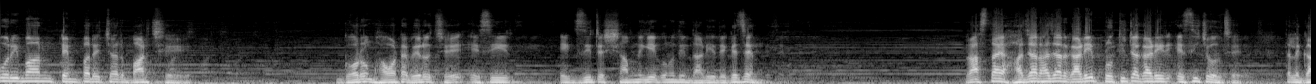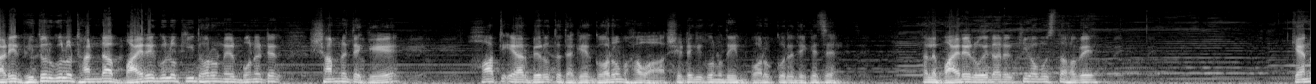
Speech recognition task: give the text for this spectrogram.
পরিমাণ টেম্পারেচার বাড়ছে। গরম হাওয়াটা বেরোচ্ছে এসির এক্সিটের সামনে গিয়ে কোনোদিন দাঁড়িয়ে দেখেছেন? রাস্তায় হাজার হাজার গাড়ি, প্রতিটা গাড়ির এসি চলছে। তাহলে গাড়ির ভিতরগুলো ঠান্ডা, বাইরেগুলো কি ধরনের বোনেটের সামনে থেকে হট এয়ার বেরোতে থাকে, গরম হাওয়া, সেটা কি কোনোদিন পরখ করে দেখেছেন? তাহলে বাইরের ওয়েদারের কি অবস্থা হবে? কেন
